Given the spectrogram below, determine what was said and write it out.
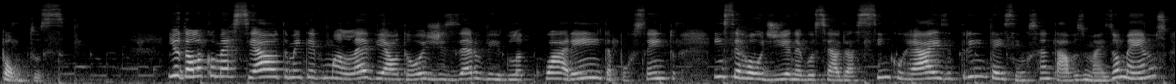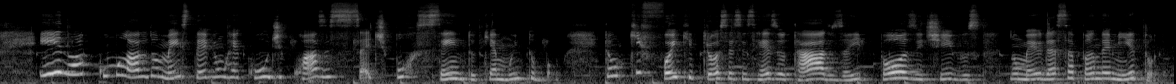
pontos. E o dólar comercial também teve uma leve alta hoje de 0,40%, encerrou o dia negociado a R$ 5,35 mais ou menos, e no acumulado do mês teve um recuo de quase 7%, que é muito bom. Então, o que foi que trouxe esses resultados aí positivos no meio dessa pandemia toda?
